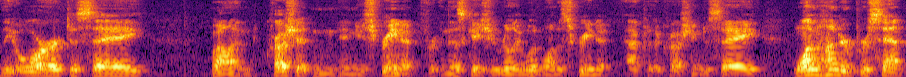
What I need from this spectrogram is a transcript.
the ore to say, well, and crush it and, and you screen it, for, in this case you really would want to screen it after the crushing to say 100%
